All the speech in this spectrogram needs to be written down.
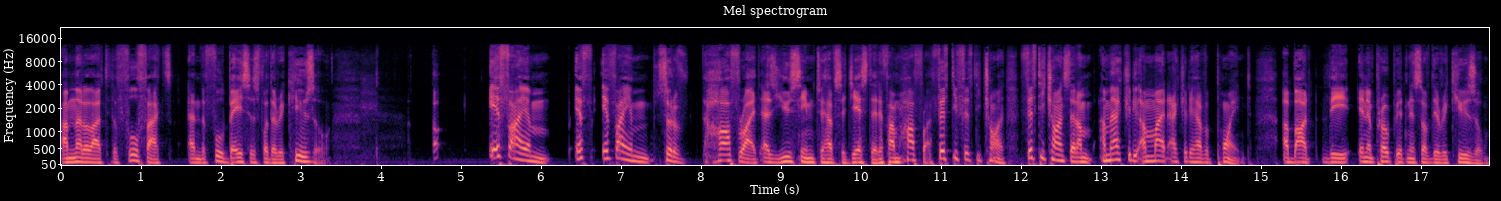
I'm not allowed to the full facts and the full basis for the recusal. If I am, if, if I am sort of half right, as you seem to have suggested, if I'm half right, 50 50 chance, 50 chance that I'm, I'm actually, I might actually have a point about the inappropriateness of the recusal.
